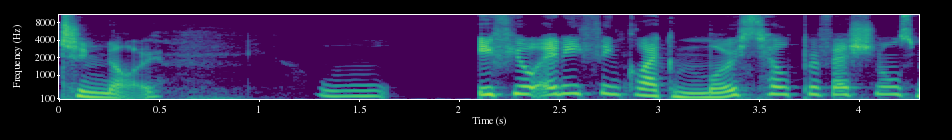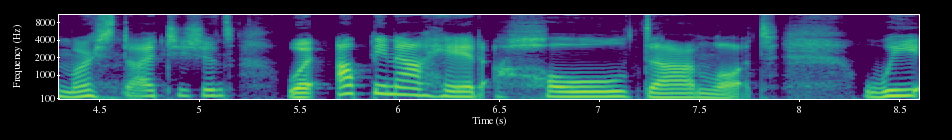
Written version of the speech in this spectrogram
to know if you're anything like most health professionals, most dietitians, we're up in our head a whole darn lot. We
